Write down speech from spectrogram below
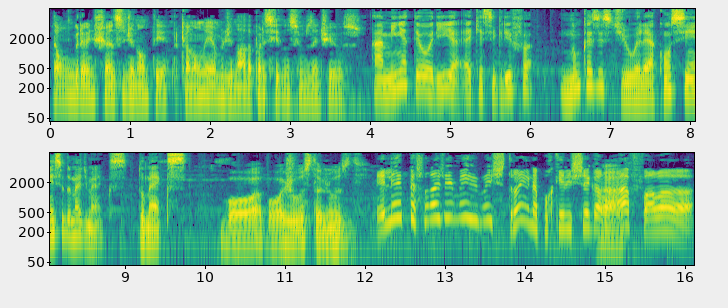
tão grande chance de não ter, porque eu não lembro de nada parecido nos filmes antigos. A minha teoria é que esse grifa nunca existiu. Ele é a consciência do Mad Max. Do Max. Boa, boa, justo, justo. Ele é personagem meio, meio estranho, né? Porque ele chega Ah. lá, fala.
